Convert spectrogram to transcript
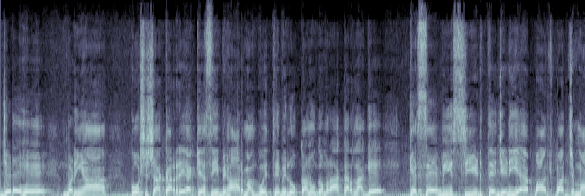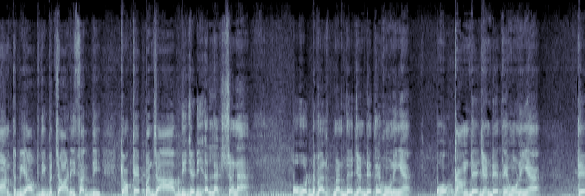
ਜਿਹੜੇ ਇਹ ਬੜੀਆਂ ਕੋਸ਼ਿਸ਼ਾਂ ਕਰ ਰਹੇ ਆ ਕਿ ਅਸੀਂ ਬਿਹਾਰ ਵਾਂਗੂ ਇੱਥੇ ਵੀ ਲੋਕਾਂ ਨੂੰ ਗਮਰਾਹ ਕਰ ਲਾਂਗੇ, ਕਿਸੇ ਵੀ ਸੀਟ ਤੇ ਜਿਹੜੀ ਹੈ ਭਾਜਪਾ ਜ਼ਮਾਨਤ ਵੀ ਆਪਦੀ ਬਚਾ ਨਹੀਂ ਸਕਦੀ, ਕਿਉਂਕਿ ਪੰਜਾਬ ਦੀ ਜਿਹੜੀ ਇਲੈਕਸ਼ਨ ਹੈ, ਉਹ ਡਿਵੈਲਪਮੈਂਟ ਦੇ ਏਜੰਡੇ ਤੇ ਹੋਣੀ ਹੈ, ਉਹ ਕੰਮ ਦੇ ਏਜੰਡੇ ਤੇ ਹੋਣੀ ਹੈ, ਤੇ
